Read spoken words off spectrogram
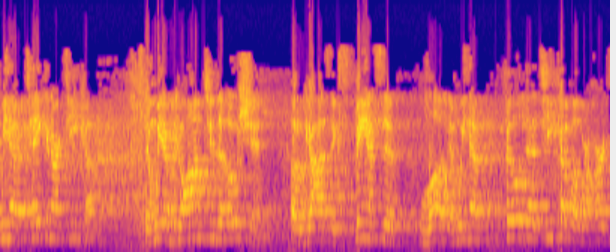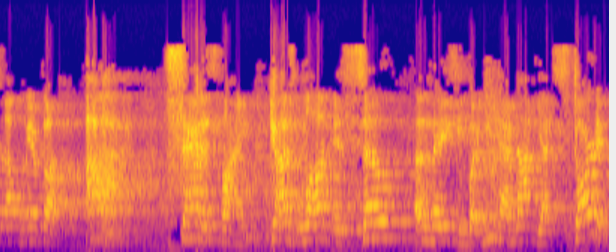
we have taken our teacup and we have gone to the ocean of God's expansive love and we have filled that teacup of our hearts up and we have thought, ah, satisfying. God's love is so amazing, but you have not yet started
